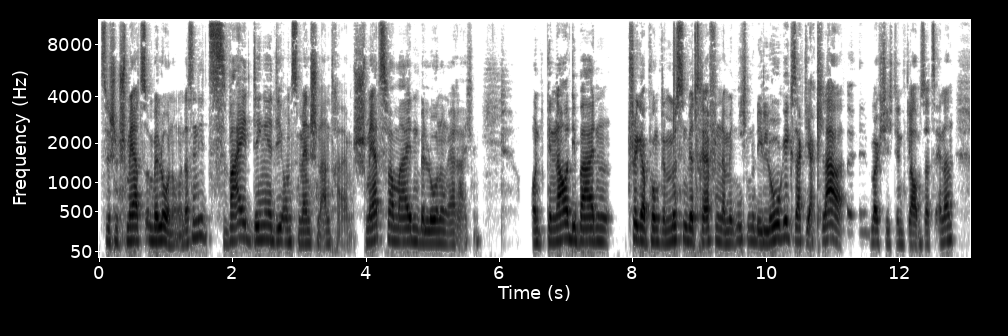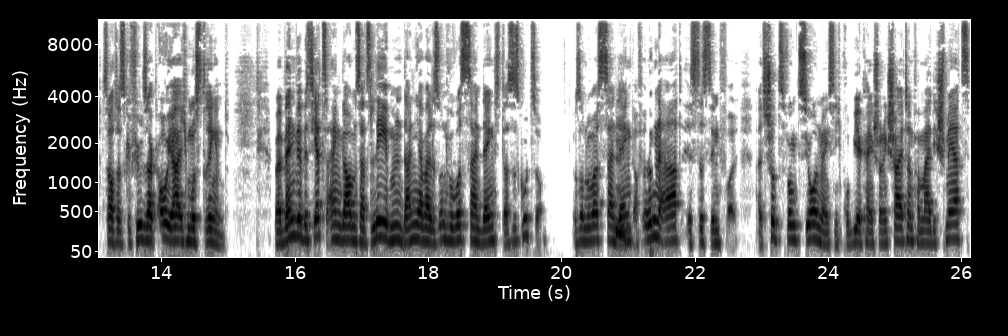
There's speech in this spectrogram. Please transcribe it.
zwischen Schmerz und Belohnung. Und das sind die zwei Dinge, die uns Menschen antreiben. Schmerz vermeiden, Belohnung erreichen. Und genau die beiden Triggerpunkte müssen wir treffen, damit nicht nur die Logik sagt, ja klar, äh, möchte ich den Glaubenssatz ändern, sondern auch das Gefühl sagt, oh ja, ich muss dringend. Weil wenn wir bis jetzt einen Glaubenssatz leben, dann ja, weil das Unbewusstsein denkt, das ist gut so das Unbewusstsein hm. denkt, auf irgendeine Art ist es sinnvoll. Als Schutzfunktion, wenn ich es nicht probiere, kann ich schon nicht scheitern, vermeide ich Schmerz.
